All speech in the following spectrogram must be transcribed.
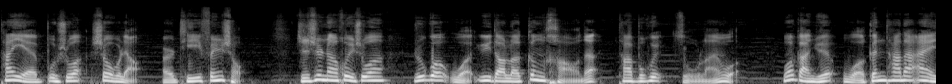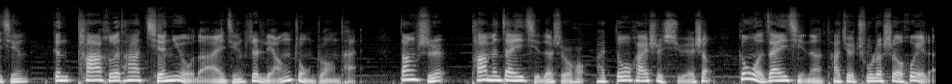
他也不说受不了而提分手，只是呢会说，如果我遇到了更好的，他不会阻拦我。我感觉我跟他的爱情，跟他和他前女友的爱情是两种状态。当时他们在一起的时候，还都还是学生，跟我在一起呢，他却出了社会了。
